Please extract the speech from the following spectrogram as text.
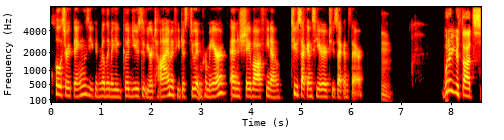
closer things. You can really make a good use of your time if you just do it in Premiere and shave off, you know, two seconds here, two seconds there. Hmm. What are your thoughts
